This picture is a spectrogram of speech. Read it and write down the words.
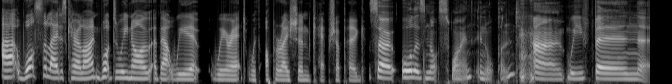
Uh, what's the latest, Caroline? What do we know about where we're at with Operation Capture Pig? So, all is not swine in Auckland. Um, we've been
